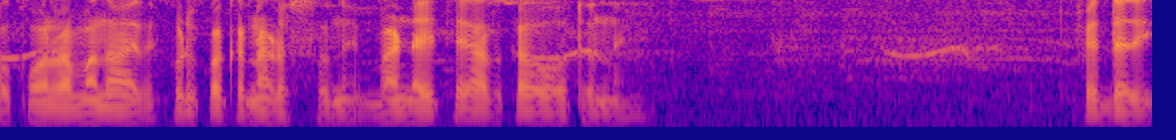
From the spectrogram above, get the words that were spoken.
ఒక మూల మందం అయితే కుడి పక్క నడుస్తుంది బండి అయితే అలక పోతుంది. పెద్దది.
